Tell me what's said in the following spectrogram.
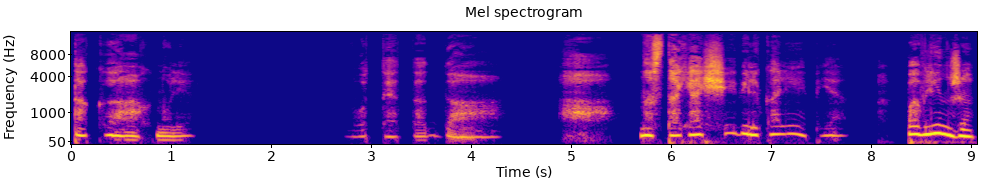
так ахнули. Вот это да! Настоящее великолепие! Павлин же,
